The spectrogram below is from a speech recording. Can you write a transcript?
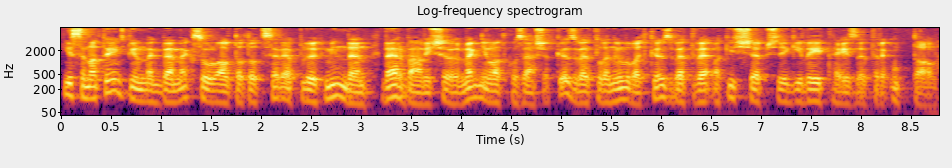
hiszen a tényfilmekben megszólaltatott szereplők minden verbális megnyilatkozása közvetlenül vagy közvetve a kisebbségi léthelyzetre utal.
